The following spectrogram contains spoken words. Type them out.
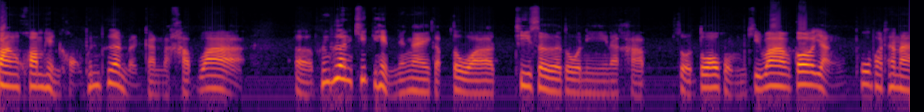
ฟังความเห็นของเพื่อนๆเหมือนกันนะครับว่าเพื่อนๆคิดเห็นยังไงกับตัวทีเซอร์ตัวนี้นะครับ ส่วนตัวผมคิดว่าก็อย่างผู้พัฒนา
